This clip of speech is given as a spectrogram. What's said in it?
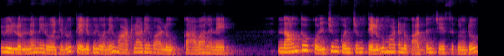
వీళ్ళున్నన్ని రోజులు తెలుగులోనే మాట్లాడేవాళ్ళు కావాలనే దాంతో కొంచెం కొంచెం తెలుగు మాటలు అర్థం చేసుకుంటూ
